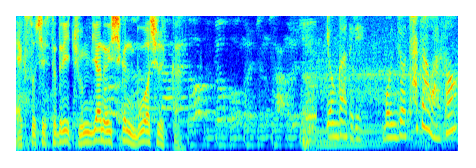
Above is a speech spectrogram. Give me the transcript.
엑소시스트들이 준비한 의식은 무엇일까? 영가들이 먼저 찾아와서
